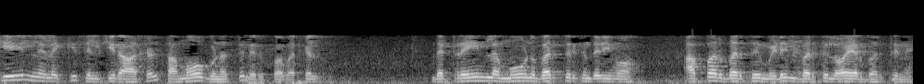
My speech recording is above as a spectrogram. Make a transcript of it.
கீழ்நிலைக்கு செல்கிறார்கள் தமோ குணத்தில் இருப்பவர்கள். இந்த ட்ரெயின்ல மூணு பர்த் இருக்கு தெரியுமோ? Upper berth middle berth lower பர்த்னு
